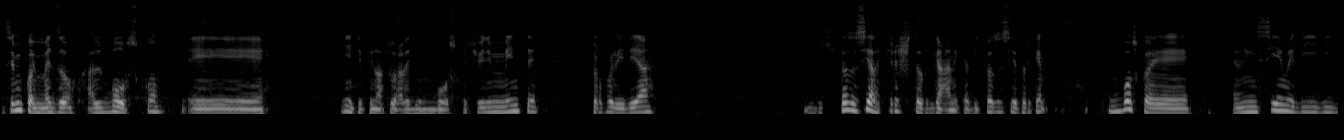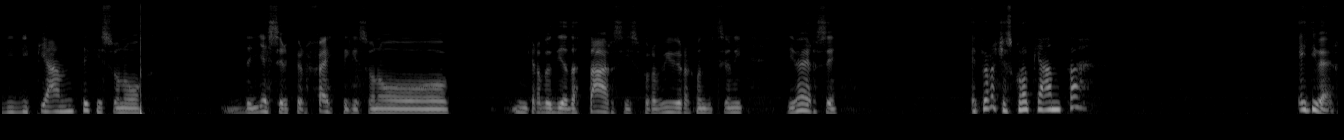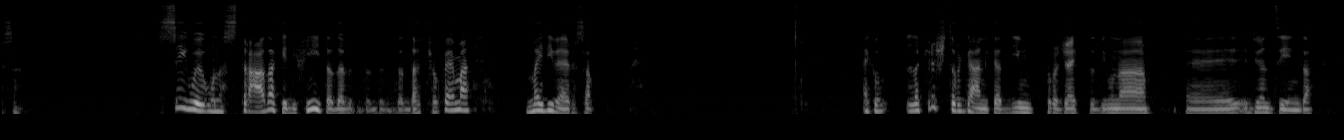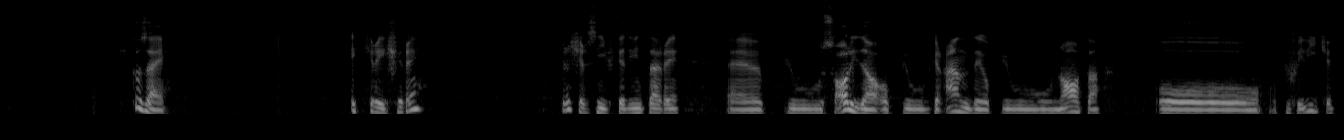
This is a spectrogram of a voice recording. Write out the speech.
Siamo qua in mezzo al bosco e niente più naturale di un bosco, ci viene in mente proprio l'idea di che cosa sia la crescita organica, di cosa sia, perché un bosco è, è un insieme di, di, di, di piante che sono degli esseri perfetti, che sono in grado di adattarsi, sopravvivere a condizioni diverse, e però ciascuna pianta è diversa segue una strada che è definita da, da, da, da ciò che è, ma, ma, è diversa. Ecco, la crescita organica di un progetto, di, eh, un'azienda, che cos'è? È crescere. Crescere significa diventare eh, più solida o più grande o più nota o, o più felice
